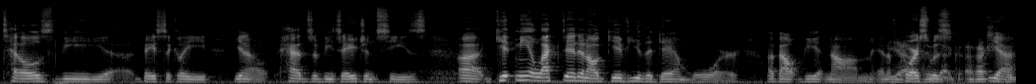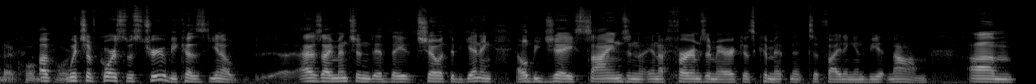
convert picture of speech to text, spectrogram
tells the uh, basically you know heads of these agencies, uh, get me elected and I'll give you the damn war about Vietnam. And of Yeah, course was that- I've actually yeah, heard that quote of- which of course was true because you know as I mentioned they show at the beginning, LBJ signs and, and affirms America's commitment to fighting in Vietnam. Um,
